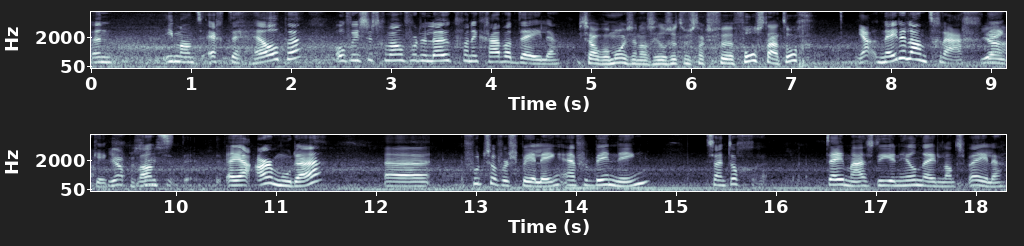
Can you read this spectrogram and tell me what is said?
een, iemand echt te helpen? Of is het gewoon voor de leuk van ik ga wat delen? Het zou wel mooi zijn als heel Zutphen straks vol staat, toch? Ja, Nederland graag, ja, denk ik. Ja, precies. Want ja, armoede, uh, voedselverspilling en verbinding... zijn toch thema's die in heel Nederland spelen.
